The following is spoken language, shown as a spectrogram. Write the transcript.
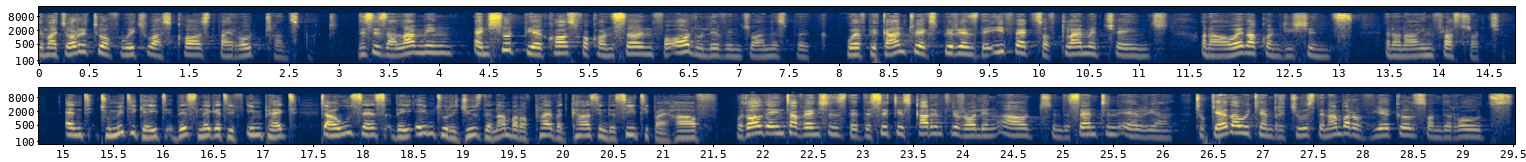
the majority of which was caused by road transport. This is alarming and should be a cause for concern for all who live in Johannesburg. who have begun to experience the effects of climate change on our weather conditions and on our infrastructure. And to mitigate this negative impact, Tau says they aim to reduce the number of private cars in the city by half. With all the interventions that the city is currently rolling out in the Sandton area, together we can reduce the number of vehicles on the roads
